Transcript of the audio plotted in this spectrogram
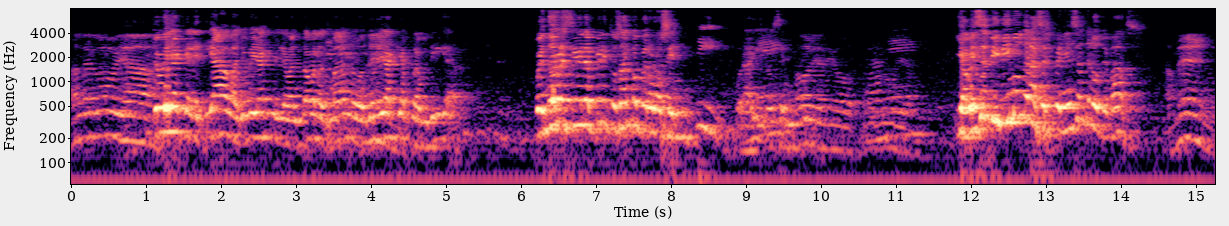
Aleluya. Yo veía que leteaba, yo veía que levantaba las manos, yo veía que aplaudía. Pues no recibí el Espíritu Santo, pero lo sentí por ahí, lo sentí. Gloria a Dios. Y a veces vivimos de las experiencias de los demás. Amén.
